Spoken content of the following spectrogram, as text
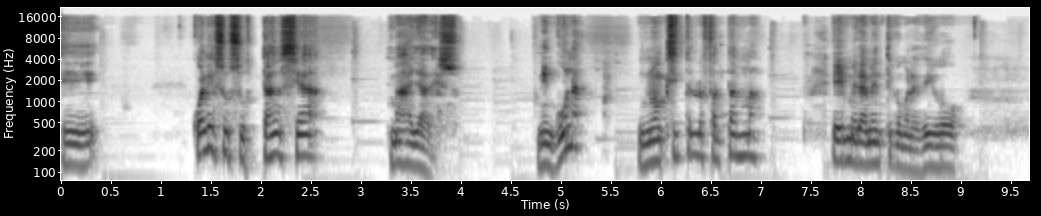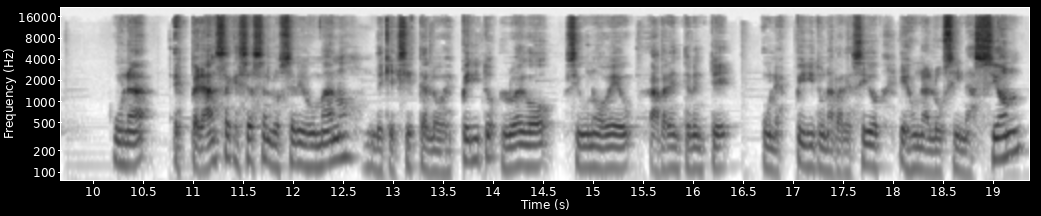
eh, ¿cuál es su sustancia más allá de eso? Ninguna. No existen los fantasmas. Es meramente, como les digo, una esperanza que se hace en los seres humanos de que existen los espíritus. Luego, si uno ve aparentemente un espíritu, un aparecido, es una alucinación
